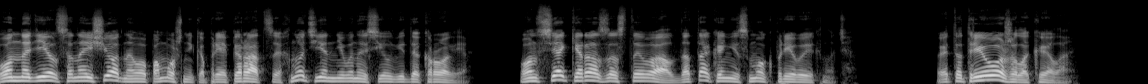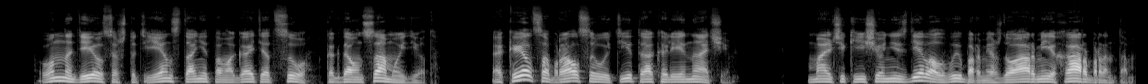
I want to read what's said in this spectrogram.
Он надеялся на еще одного помощника при операциях, но Тьен не выносил вида крови. Он всякий раз застывал, да так и не смог привыкнуть. Это тревожило Кэла. Он надеялся, что Тиен станет помогать отцу, когда он сам уйдет. А Кэл собрался уйти так или иначе. Мальчик еще не сделал выбор между армией и Харбрантом,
